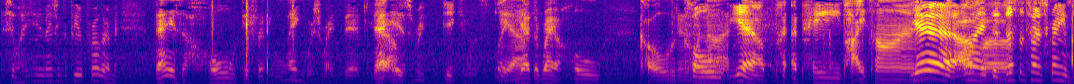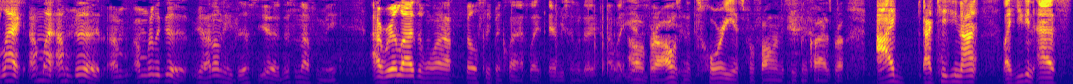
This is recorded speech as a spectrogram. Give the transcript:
They say, "Why did you major in computer programming?" That is a whole different language right there. That is Yeah. ridiculous. Like Yeah. you have to write a whole Code and code. whatnot. Yeah, a, page. Python. Yeah, I'm like, Java. just to turn the screen black, I'm like, I'm good. I'm, I'm really good. Yeah, I don't need this. Yeah, this is not for me. I realized it when I fell asleep in class, like every single day. I'm like, yeah, Oh, bro, I was notorious for falling asleep in class, bro. I I kid you not. Like you can ask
